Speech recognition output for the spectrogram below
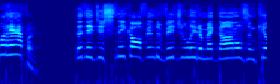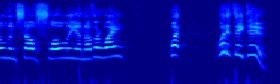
What happened? Did they just sneak off individually to McDonald's and kill themselves slowly another way? What, what did they do?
